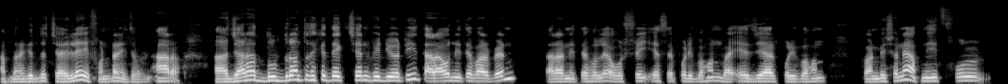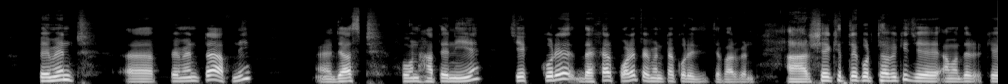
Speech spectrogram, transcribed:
আপনারা কিন্তু চাইলে এই ফোনটা নিতে পারেন আর যারা দূর দূরান্ত থেকে দেখছেন ভিডিওটি, তারাও নিতে পারবেন। তারা নিতে হলে অবশ্যই এস এ পরিবহন বা এজেআর পরিবহন কন্ডিশনে আপনি ফুল পেমেন্ট পেমেন্টটা আপনি জাস্ট ফোন হাতে নিয়ে চেক করে দেখার পরে পেমেন্টটা করে দিতে পারবেন। আর সেক্ষেত্রে করতে হবে কি যে, আমাদেরকে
